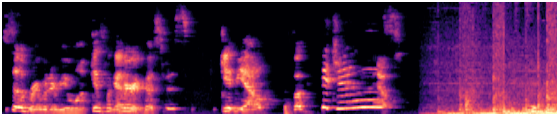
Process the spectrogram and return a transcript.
Celebrate whatever you want. Guess what? Merry Christmas. Get me out. the fuck Bitches! out.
